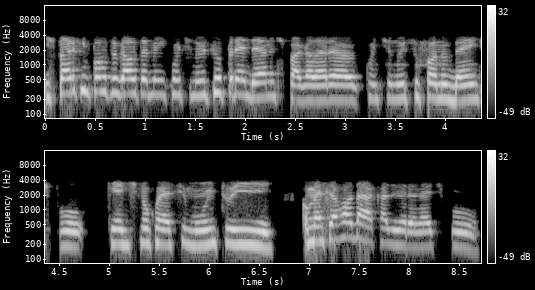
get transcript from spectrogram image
Espero que em Portugal também continue surpreendendo, tipo, a galera continue surfando bem, tipo, quem a gente não conhece muito e comece a rodar a cadeira, né? Tipo,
